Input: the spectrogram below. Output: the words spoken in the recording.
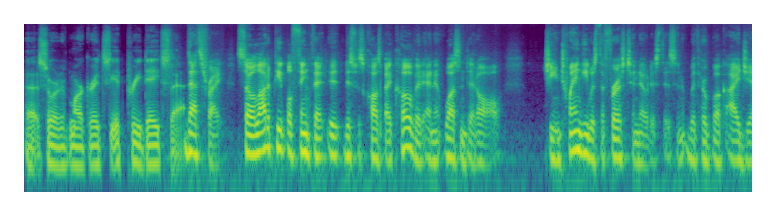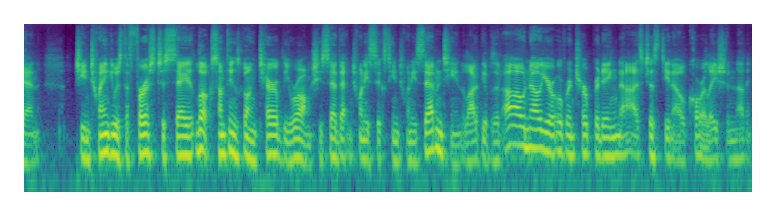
uh, sort of marker. It's, it predates that. That's right. So a lot of people think that it, this was caused by COVID, and it wasn't at all. Jean Twenge was the first to notice this with her book iGen. Jean Twenge was the first to say, look, something's going terribly wrong. She said that in 2016, 2017. A lot of people said, oh, no, you're overinterpreting. Nah, it's just, you know, correlation, nothing.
